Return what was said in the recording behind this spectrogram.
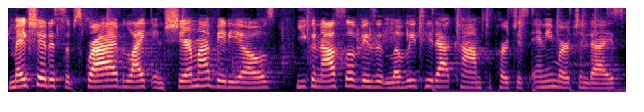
Make sure to subscribe, like, and share my videos. You can also visit lovelyti.com to purchase any merchandise.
